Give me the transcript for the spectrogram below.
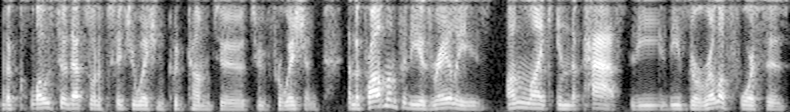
the closer that sort of situation could come to, to fruition. And the problem for the Israelis, unlike in the past, the, these guerrilla forces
